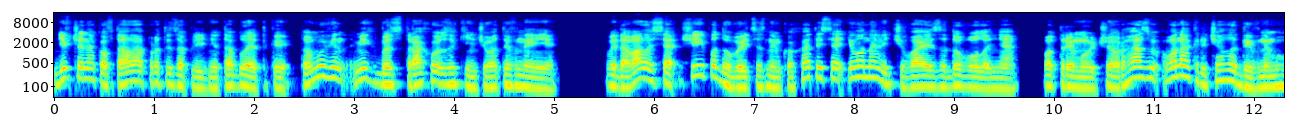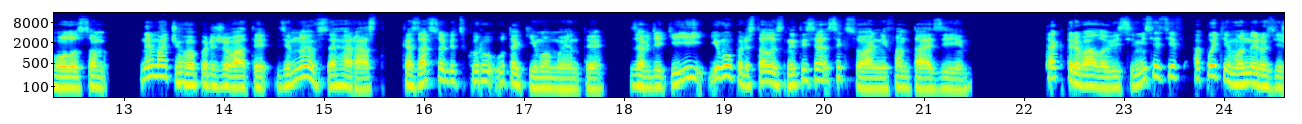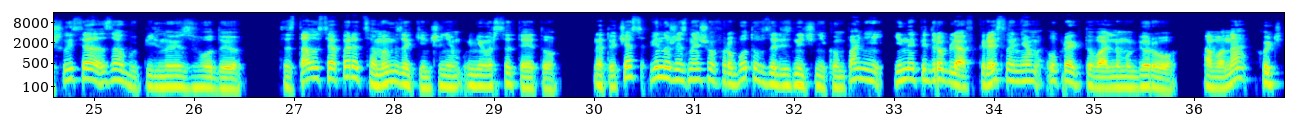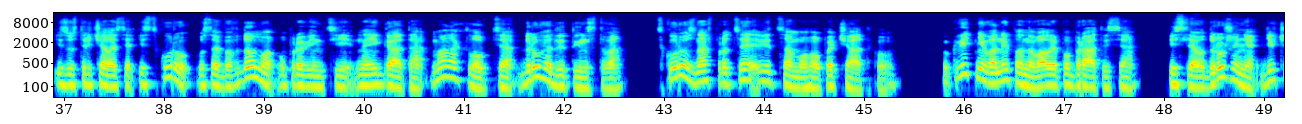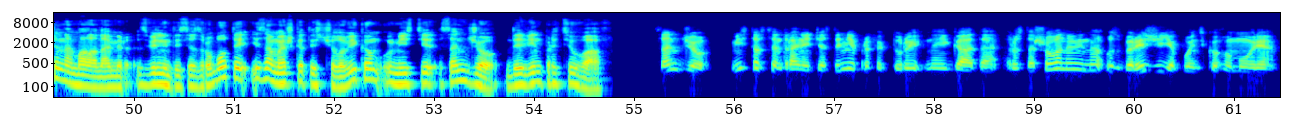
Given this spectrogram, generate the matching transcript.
Дівчина ковтала протизаплідні таблетки, тому він міг без страху закінчувати в неї. Видавалося, що їй подобається з ним кохатися, і вона відчуває задоволення. Отримуючи оргазм, вона кричала дивним голосом Нема чого переживати, зі мною все гаразд, казав собі цкуру у такі моменти. Завдяки їй йому перестали снитися сексуальні фантазії. Так тривало 8 місяців, а потім вони розійшлися за обопільною згодою. Це сталося перед самим закінченням університету. На той час він уже знайшов роботу в залізничній компанії і не підробляв кресленням у проєктувальному бюро. А вона, хоч і зустрічалася із Скуру у себе вдома у провінції Наїгата, мала хлопця, друга дитинства. Скуру знав про це від самого початку. У квітні вони планували побратися. Після одруження дівчина мала намір звільнитися з роботи і замешкати з чоловіком у місті Санджо, де він працював. Санджо місто в центральній частині префектури Наїгата, розташованої на узбережжі Японського моря.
